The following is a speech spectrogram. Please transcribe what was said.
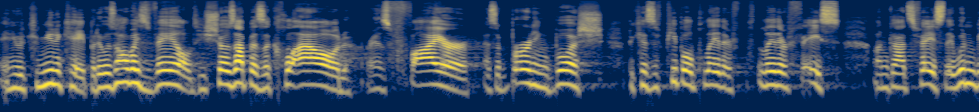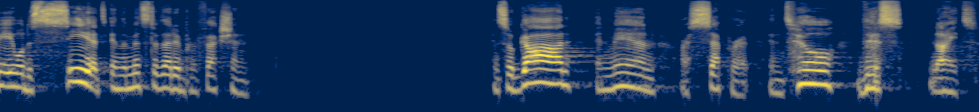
and he would communicate, but it was always veiled. He shows up as a cloud or as fire, as a burning bush, because if people lay their, lay their face on God's face, they wouldn't be able to see it in the midst of that imperfection. And so God and man are separate until this night.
